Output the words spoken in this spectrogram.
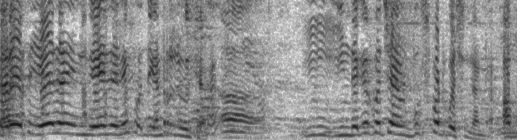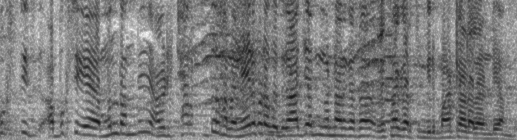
సరే అయితే ఏదైంది ఏదని కొద్దిగా ఇంటర్వ్యూ చూశాను ఈ ఈయన దగ్గరకు వచ్చి ఆవిడ బుక్స్ పట్టుకొచ్చిందంట. ఆ బుక్స్ తీసు ఆ బుక్స్ ముందంది ఆవిడ చాలా కుతూహలం. నేను కూడా కొద్దిగా ఆధ్యాత్మికంగా ఉన్నాను కదా విశాఖతో మీరు మాట్లాడాలండి అంది.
